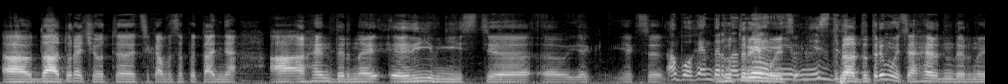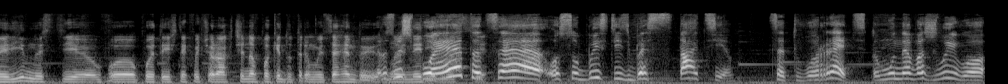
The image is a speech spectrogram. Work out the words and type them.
А, да, до речі, от е, цікаве запитання. А гендерна рівність, е, е, як, як це Або гендерна дотримується- нерівність. Да, дотримується гендерної рівності в поетичних вечорах, чи навпаки дотримується гендерної Розумієш, нерівності? поет це особистість без статі. Це творець, тому неважливо,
